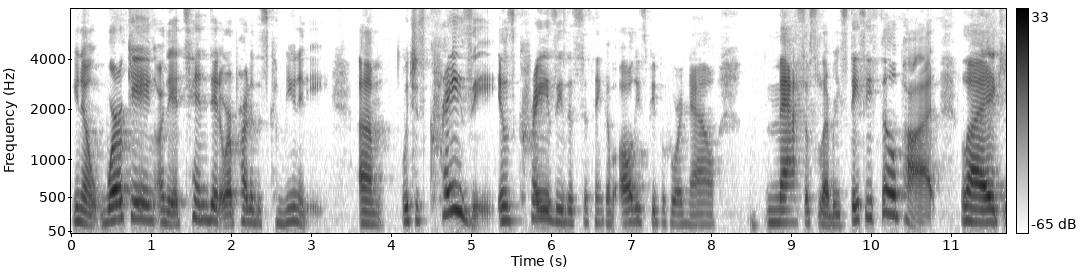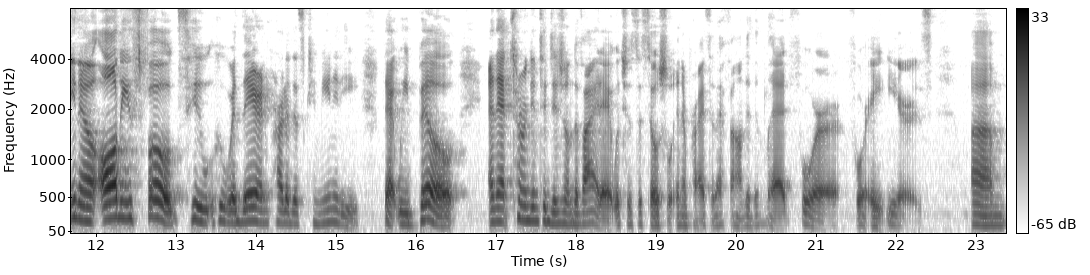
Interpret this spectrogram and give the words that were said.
you know working or they attended or a part of this community, um, which is crazy. It was crazy just to think of all these people who are now massive celebrities, Stacy Philpott, like, you know, all these folks who who were there and part of this community that we built. And that turned into Digital Undivided, which is the social enterprise that I founded and led for for eight years. Um,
